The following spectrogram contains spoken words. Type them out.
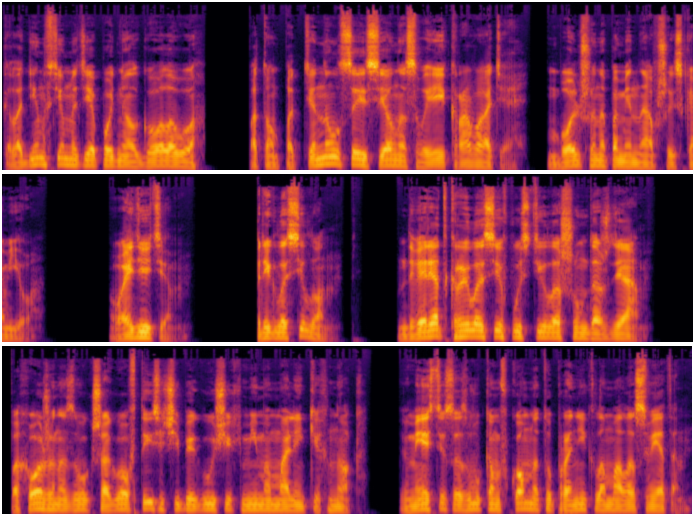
Каладин в темноте поднял голову, потом подтянулся и сел на своей кровати, больше напоминавшей скамью. «Войдите», – пригласил он. Дверь открылась и впустила шум дождя. Похоже на звук шагов тысячи бегущих мимо маленьких ног. Вместе со звуком в комнату проникло мало света.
